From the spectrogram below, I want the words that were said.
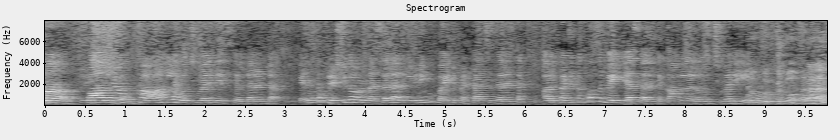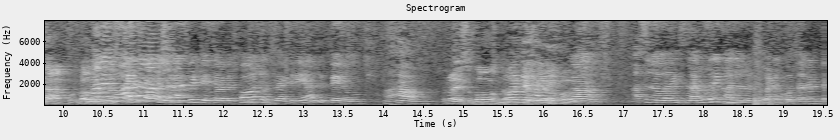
కార్లో వచ్చి మరీ తీసుకెళ్తారంట. ఎంత ఫ్రెష్గా ఉన్నా సరే అది ఈవినింగ్ బయట పెట్టాల్సిందేనంట వాళ్ళు పెట్టడం కోసం వెయిట్ చేస్తారంట కార్లలో వచ్చి మరి. హస్బెండ్ చేసేవాళ్ళు పాల్ బేకరీ అది పేరు? రైస్ బాగుంది? ఆ, అసలు లగ్జరీ కార్లలో వచ్చి పట్టుకుపోతారంట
